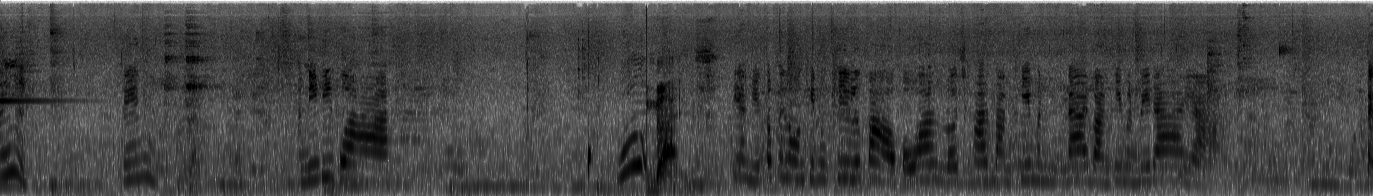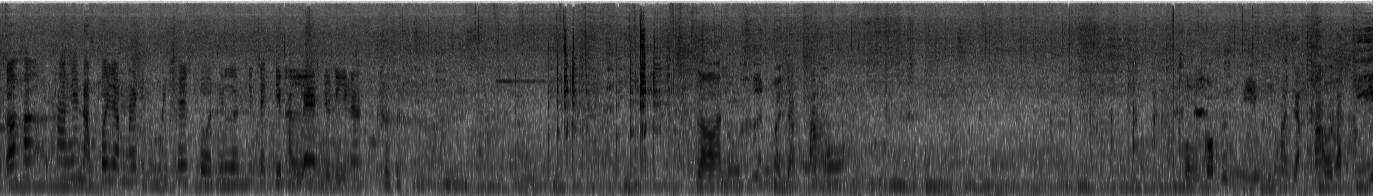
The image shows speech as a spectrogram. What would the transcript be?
อืมจริง อันนี้ดีกว่าวู้ nice อย่างนี้ต้องไปลองกินทุกที่หรือเปล่า เพราะว่ารสชาติบางที่มันได้บางที่มันไม่ได้อะ แต่ก็ถ้าถ้าให้นับก็ยังไม่ไม่ใช่ตัวเลือกที่จะกินอันแรกอยู่ดีนะ ร้อนขึ้นมาจากเตาผมก็เพิ่งหนีขึ้นมาจากเตาตะกี้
